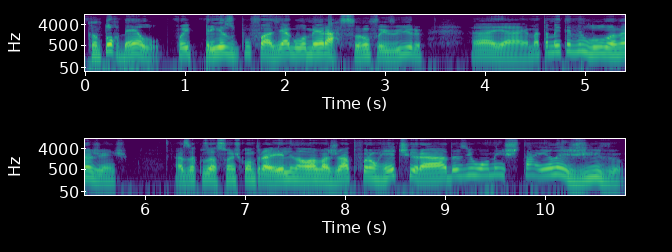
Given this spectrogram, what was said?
cantor Belo, foi preso por fazer aglomeração, vocês viram? Ai ai, mas também teve Lula, né, gente? As acusações contra ele na Lava Jato foram retiradas e o homem está elegível.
